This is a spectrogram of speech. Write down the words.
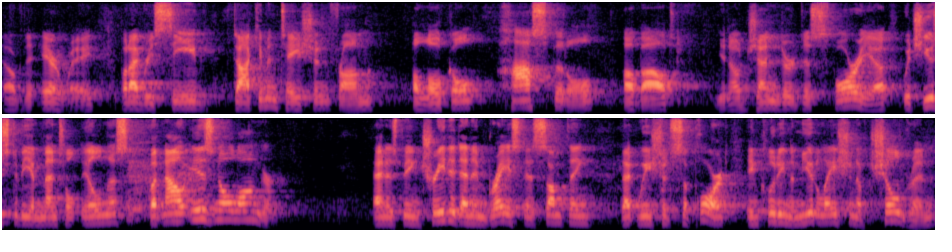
over the airway, but I've received documentation from a local hospital about you know, gender dysphoria, which used to be a mental illness, but now is no longer, and is being treated and embraced as something that we should support, including the mutilation of children,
